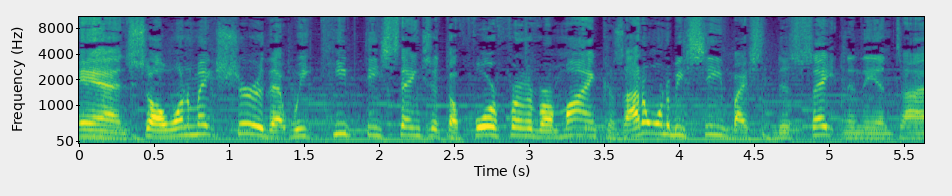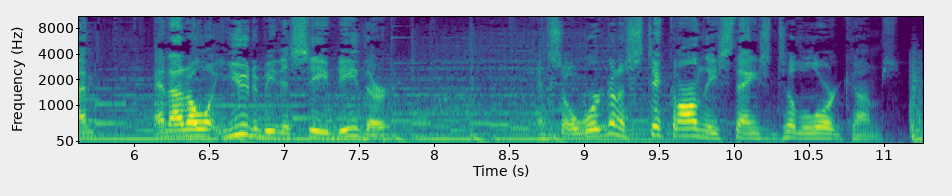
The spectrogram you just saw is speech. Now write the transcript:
And so I want to make sure that we keep these things at the forefront of our mind because I don't want to be deceived by this Satan in the end time, and I don't want you to be deceived either. And so we're going to stick on these things until the Lord comes. They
